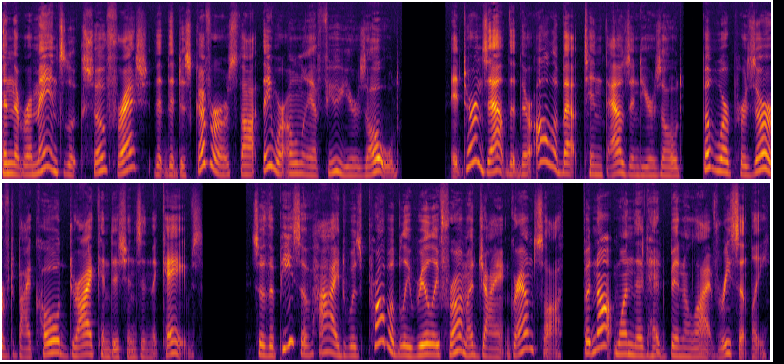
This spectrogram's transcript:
and the remains look so fresh that the discoverers thought they were only a few years old. It turns out that they're all about 10,000 years old, but were preserved by cold, dry conditions in the caves. So the piece of hide was probably really from a giant ground sloth, but not one that had been alive recently.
